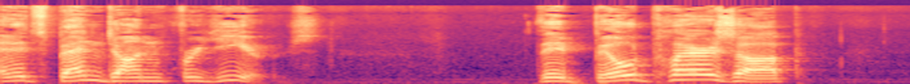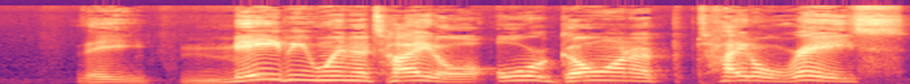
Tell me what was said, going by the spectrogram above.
and it's been done for years. They build players up, they maybe win a title or go on a title race,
